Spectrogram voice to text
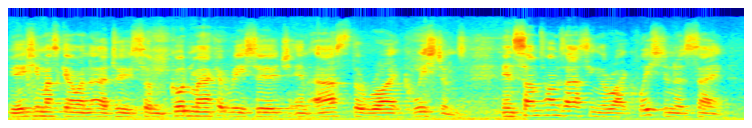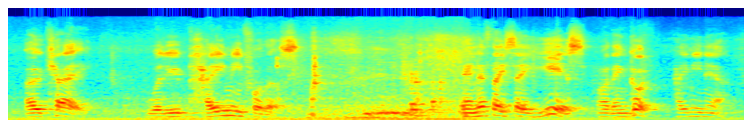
You actually must go and uh, do some good market research and ask the right questions. And sometimes asking the right question is saying, okay, will you pay me for this? and if they say yes, well then good, pay me now.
